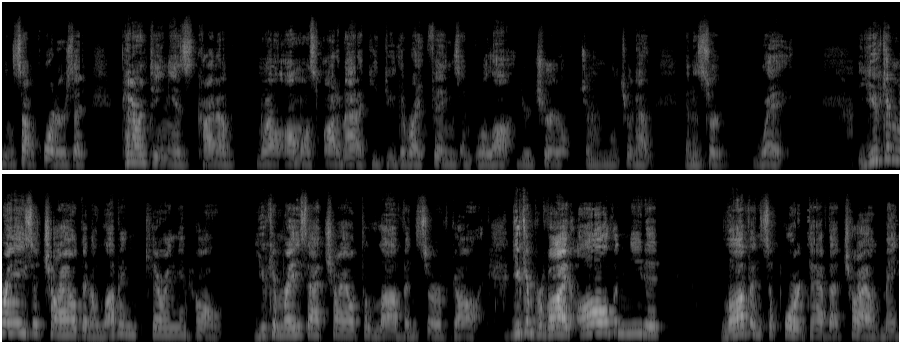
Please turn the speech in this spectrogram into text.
in some quarters that parenting is kind of, well, almost automatic. You do the right things and voila, your children will turn out in a certain way. You can raise a child in a loving, caring home you can raise that child to love and serve God. You can provide all the needed love and support to have that child make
